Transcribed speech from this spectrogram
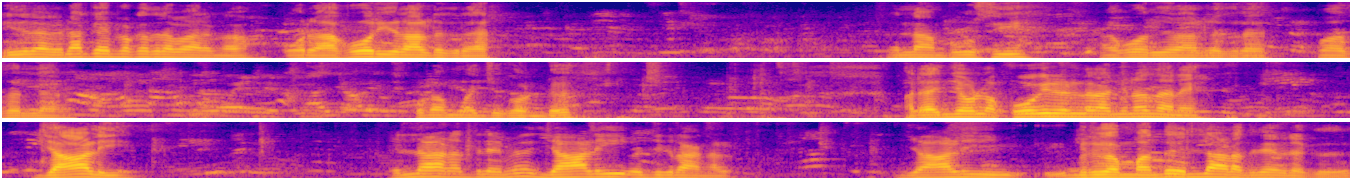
இதில் இடக்கை பக்கத்தில் பாருங்க. ஒரு அகோரியர் ஆள் இருக்கிறார். எல்லாம் பூசி அகோரியர் ஆள் இருக்கிறார். வாசலில். குடம் வச்சுக்கொண்டு மற்ற அது அங்கே உள்ள கோயில்களில் அஞ்சுனா தானே ஜாலி. எல்லா இடத்துலையுமே ஜாலி வச்சுக்கிறாங்க. ஜாலி மிருகம் வந்து எல்லா இடத்துலையும் இருக்குது.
